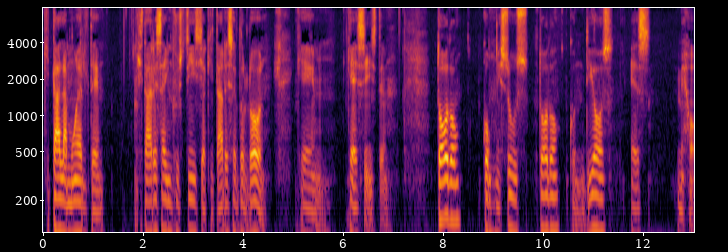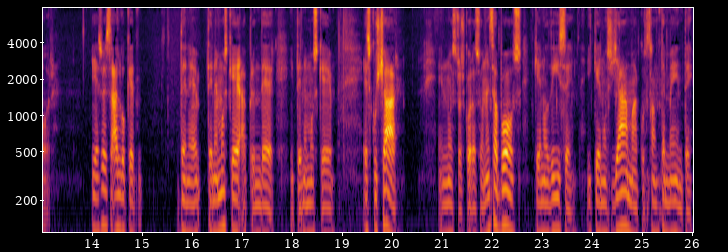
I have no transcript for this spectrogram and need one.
quitar la muerte, quitar esa injusticia, quitar ese dolor que, que existe. Todo con Jesús, todo con Dios es mejor. Y eso es algo que tenemos que aprender y tenemos que escuchar en nuestros corazones, esa voz que nos dice y que nos llama constantemente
